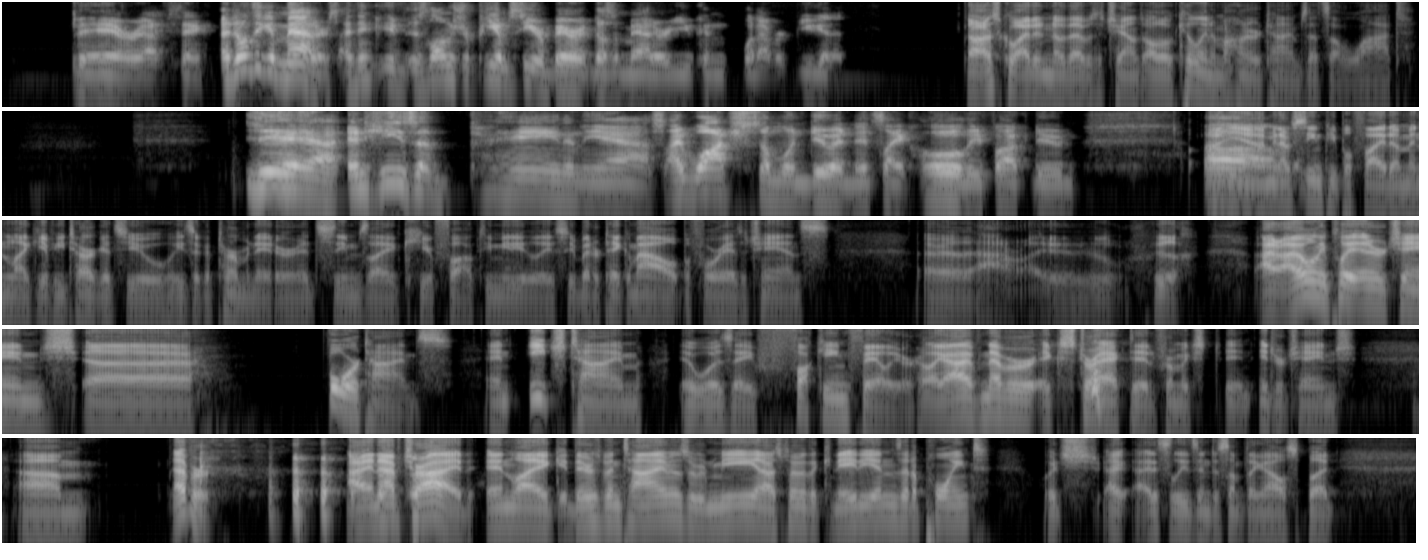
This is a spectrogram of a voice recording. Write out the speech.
bear, I think. I don't think it matters. I think if, as long as you're PMC or bear, it doesn't matter. You can whatever you get it. oh, that's cool. I didn't know that was a challenge. Although killing him 100 times, that's a lot. Yeah, and he's a pain in the ass. I watched someone do it, and it's like, holy fuck, dude. Uh, yeah, I mean, Um, I've seen people fight him, and like if he targets you, he's like a Terminator. It seems like you're fucked immediately. So you better take him out before he has a chance. Uh, I don't know. Ugh. I, I only play interchange uh, four times, and each time it was a fucking failure. Like I've never extracted from ex- interchange, um, ever. I, and I've tried, and like there's been times with me and I was playing with the Canadians at a point, which I, I, this leads into something else, but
